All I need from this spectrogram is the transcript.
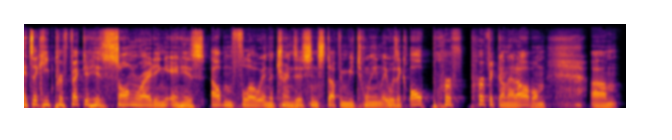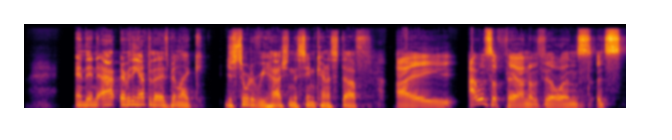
it's like he perfected his songwriting and his album flow and the transition stuff in between. It was like all perf- perfect on that album. Um, and then a- everything after that has been like just sort of rehashing the same kind of stuff. I I was a fan of villains. It's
